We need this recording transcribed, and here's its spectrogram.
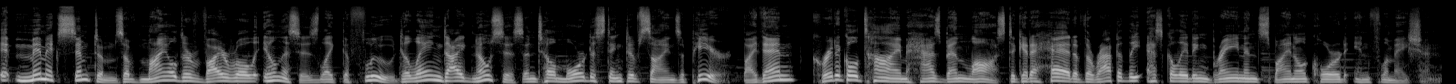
It mimics symptoms of milder viral illnesses like the flu, delaying diagnosis until more distinctive signs appear. By then, critical time has been lost to get ahead of the rapidly escalating brain and spinal cord inflammation.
